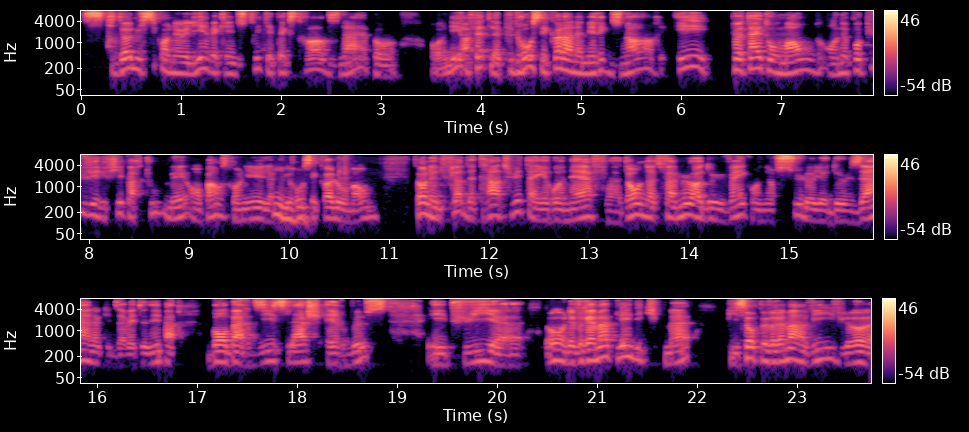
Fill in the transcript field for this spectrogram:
ce qui donne aussi qu'on a un lien avec l'industrie qui est extraordinaire. On, est en fait la plus grosse école en Amérique du Nord et peut-être au monde. On n'a pas pu vérifier partout, mais on pense qu'on est la plus mhm. grosse école au monde. on a une flotte de 38 aéronefs, euh, dont notre fameux A220 qu'on a reçu il y a deux ans, qui nous avait été donné par Bombardier slash Airbus. Et puis, euh, on a vraiment plein d'équipements. Puis ça, on peut vraiment vivre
